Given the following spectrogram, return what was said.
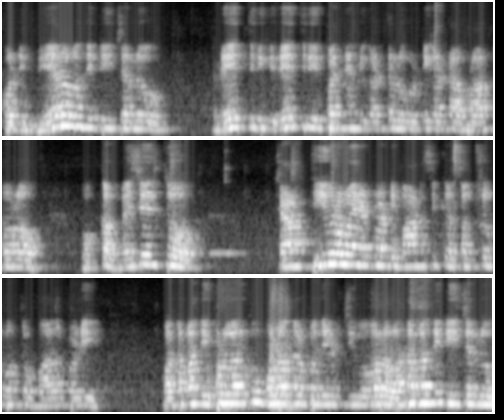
కొన్ని వేల మంది టీచర్లు రేత్రికి రేత్రి పన్నెండు గంటలు ఒంటి గంట ఆ ప్రాంతంలో ఒక్క మెసేజ్తో చాలా తీవ్రమైనటువంటి మానసిక సంక్షోభంతో బాధపడి కొంతమంది ఇప్పటి వరకు మూడు వందల పదిహేడు జీవో వల్ల వంద మంది టీచర్లు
